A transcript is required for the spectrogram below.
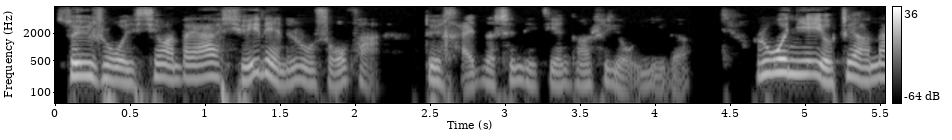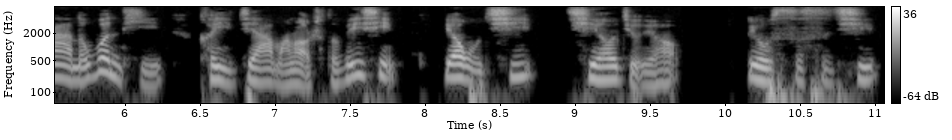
所以说我希望大家学一点这种手法，对孩子的身体健康是有益的。如果你也有这样那样的问题，可以加王老师的微信：幺五七七幺九幺六四四七。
